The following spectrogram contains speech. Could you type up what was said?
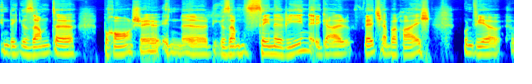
in die gesamte Branche, in äh, die gesamten Szenerien, egal welcher Bereich. Und wir äh,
